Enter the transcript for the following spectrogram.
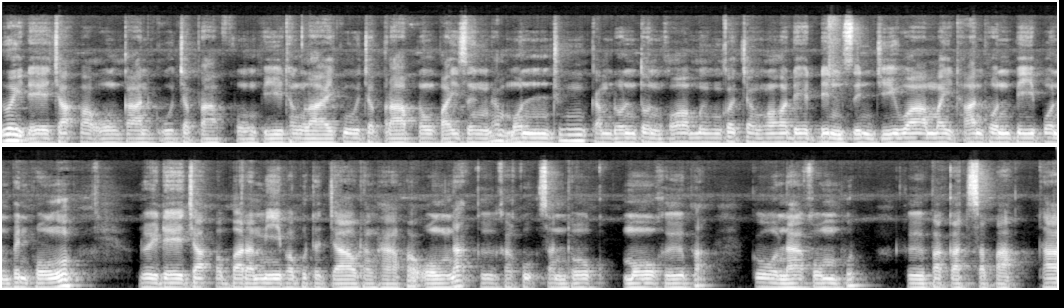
ด้วยเดชะพระองค์การกูจะปราบฝูงผีทั้งลายกูจะปราบลงไปซึ่งน้ำมนต์ถึงกำดนต้นคอมึงก็จะงอเดชดินสินจีวาไม่ทานทนปีปนเป็นผง ด้วยเดชะบารมีพระพุทธเจ้าทั้งหาพระองค์นะคือขคุสันโธโมคือพระโกนาคมพุทธ คือประกัศสปะท่า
